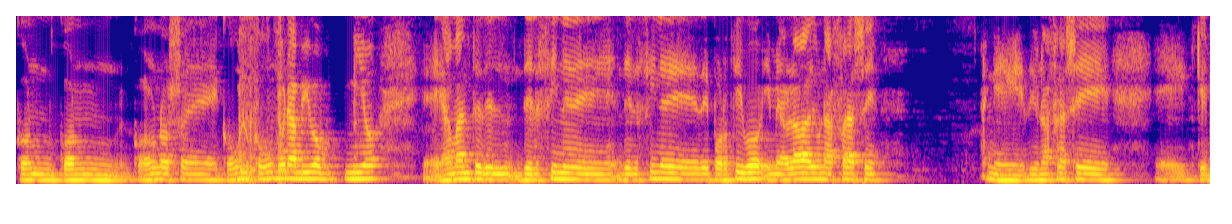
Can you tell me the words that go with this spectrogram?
con, con, con unos, eh, con, un, con, un, buen amigo mío, eh, amante del, del, cine, del cine deportivo, y me hablaba de una frase, eh, de una frase eh, que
